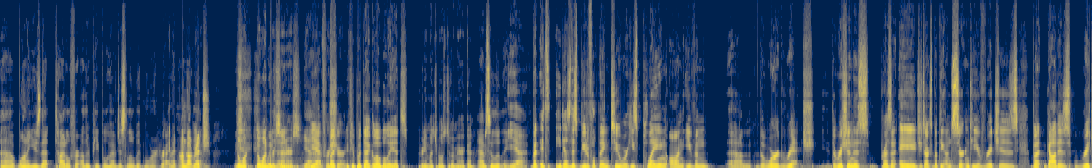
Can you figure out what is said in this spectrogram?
uh, want to use that title for other people who have just a little bit more. Right. I'm not Yeah. rich. The one, the one We- percenters. Yeah. Yeah, for but sure. if you put that globally, it's pretty much most of America. Absolutely. Yeah, but it's he does this beautiful thing too, where he's playing on even um, the word rich. The rich in this present age. He talks about the uncertainty of riches, but God is rich.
